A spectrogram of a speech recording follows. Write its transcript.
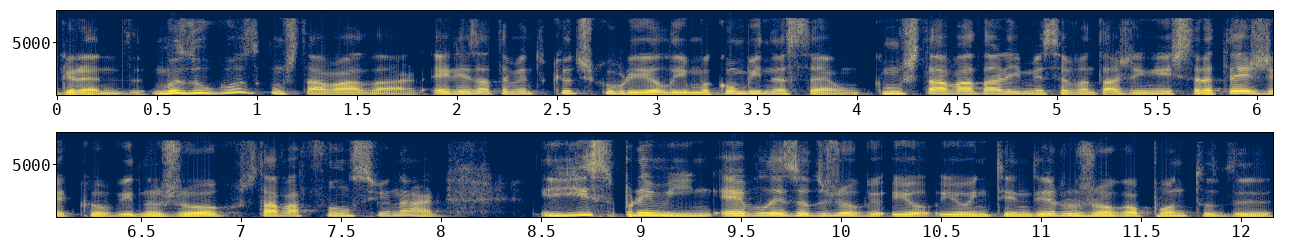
grande, mas o gozo que me estava a dar era exatamente o que eu descobri ali, uma combinação que me estava a dar imensa vantagem e a estratégia que eu vi no jogo estava a funcionar. E isso para mim é a beleza do jogo. Eu, eu entender o jogo ao ponto de,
